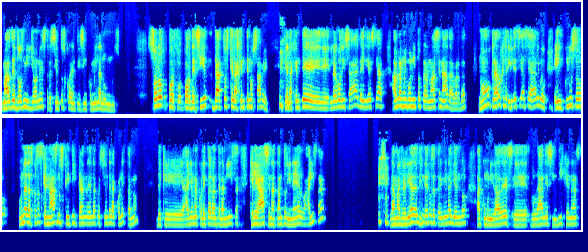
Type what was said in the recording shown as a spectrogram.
más de 2.345.000 alumnos. Solo por, por, decir datos que la gente no sabe, que la gente eh, luego dice, ah, la iglesia habla muy bonito, pero no hace nada, ¿verdad? No, claro que la iglesia hace algo. E incluso una de las cosas que más nos critican es la cuestión de la colecta, ¿no? De que haya una colecta durante la misa, ¿qué le hacen a tanto dinero? Ahí está, la mayoría del dinero se termina yendo a comunidades eh, rurales, indígenas,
